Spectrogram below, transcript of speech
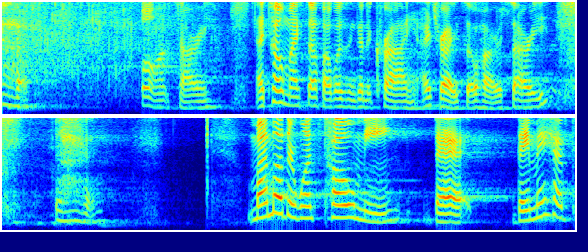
oh, I'm sorry. I told myself I wasn't going to cry. I tried so hard, sorry. my mother once told me that they may have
